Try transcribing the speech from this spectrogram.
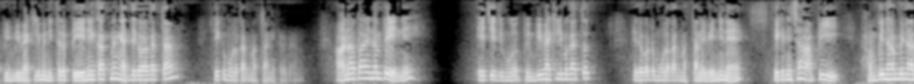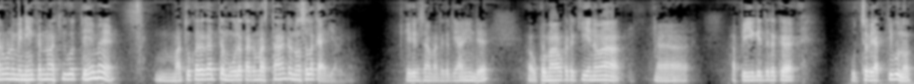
පිම්බීම ඇකිලිම නිතර පේන එකක් නම් ඇස් දෙක වගත්තාම ඒක මූල කර්මස්ථානේ කරගන්න. ආනාපානෙ නම් පේන්නේ ඒචේදි පිම්බීම ඇකිලිම ගත්තොත් එතකොට මූල කර්මස්ථානේ වෙන්නේ නැහැ. ඒක නිසා අපි හම්බෙන හම්බෙන අරමුණු මෙනෙහි කරනවා කිව්වොත් එහෙම මතු කරගත්ත මූල කර්මස්ථානට නොසලකා ඇරියා වෙනවා. ඒක නිසා මතක තියානින්න උපමාවකට කියනවා අපේ ගෙදරක උත්සවයක් තිබුණොත්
